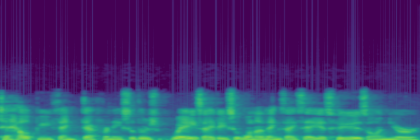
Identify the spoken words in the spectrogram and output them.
to help you think differently. So there's ways I do. So one of the things I say is who is on your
